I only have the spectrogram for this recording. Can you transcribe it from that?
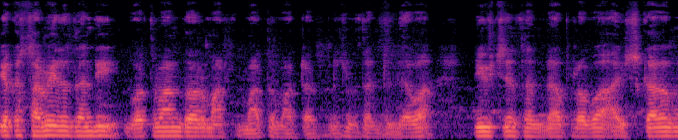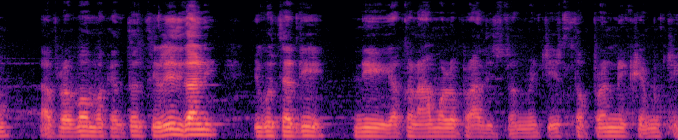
ఈ యొక్క సమయంలో తండ్రి వర్తమానం ద్వారా మా మాతో మాట్లాడుతున్నటువంటి తండ్రి దేవా నీవు ఇచ్చిన తండ్రి నా ప్రభా ఆయుష్కాలము నా ప్రభా మాకు ఎంతో తెలియదు కానీ ఇగో తండ్రి నీ యొక్క నామంలో ప్రార్థిస్తున్నాను. మేము చేసిన తప్పులన్నీ క్షమించి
